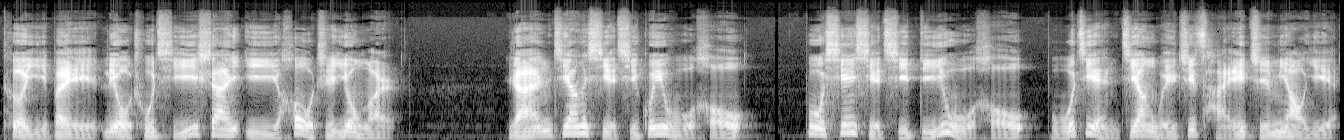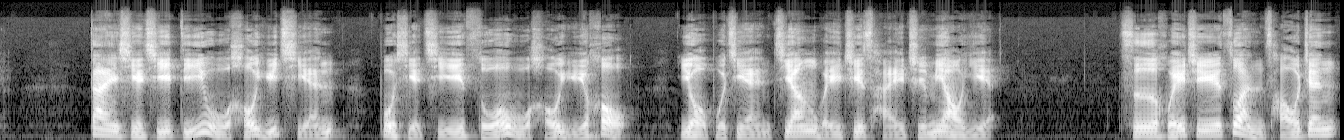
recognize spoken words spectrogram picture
特以备六出祁山以后之用耳。然将写其归武侯，不先写其敌武侯，不见姜维之才之妙也。但写其敌武侯于前，不写其左武侯于后，又不见姜维之才之妙也。此回之钻曹真，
